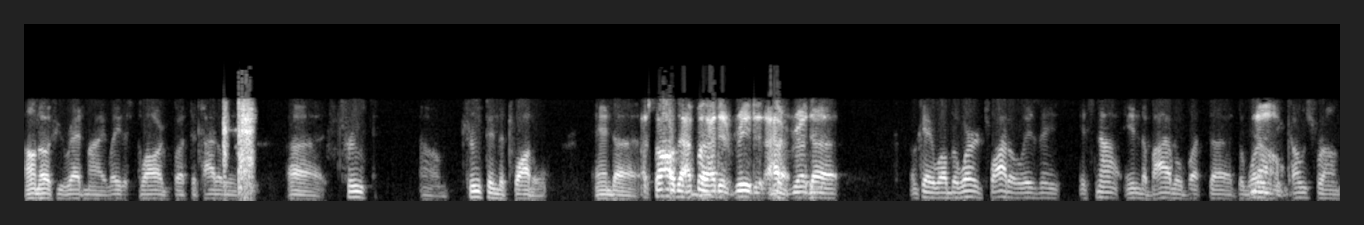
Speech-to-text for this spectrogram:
I don't know if you read my latest blog, but the title is uh, "Truth um, Truth in the Twaddle." And uh, I saw that, but I didn't read it. I haven't read the, it. Okay, well, the word twaddle isn't. It's not in the Bible, but the the word no. it comes from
